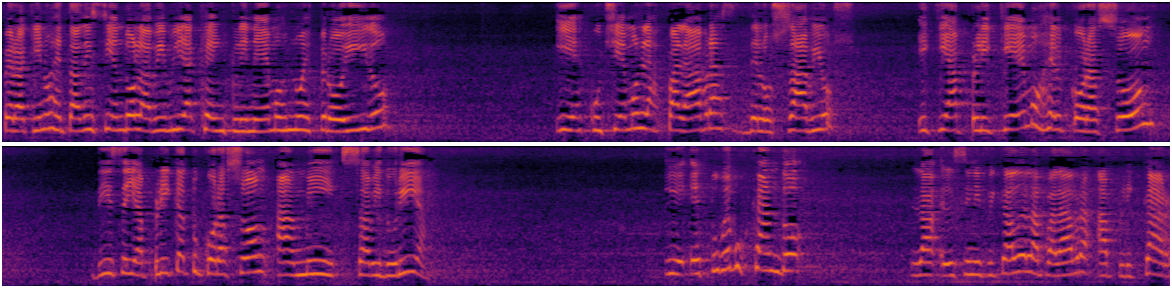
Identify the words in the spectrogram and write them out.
pero aquí nos está diciendo la Biblia que inclinemos nuestro oído y escuchemos las palabras de los sabios y que apliquemos el corazón Dice, y aplica tu corazón a mi sabiduría. Y estuve buscando el significado de la palabra aplicar.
